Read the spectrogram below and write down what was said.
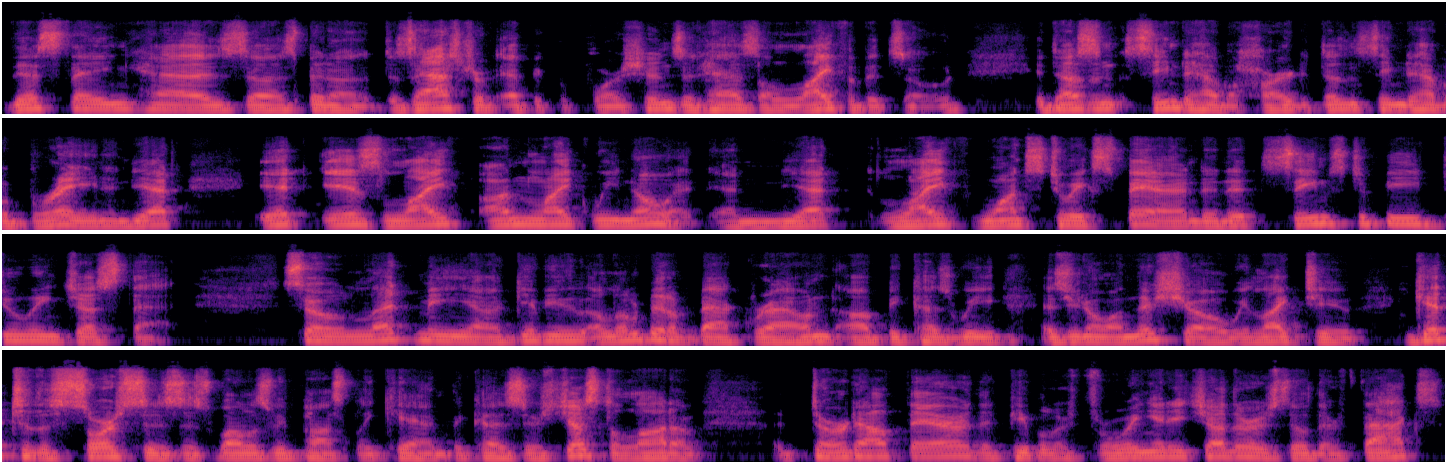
This thing has uh, it's been a disaster of epic proportions. It has a life of its own. It doesn't seem to have a heart. It doesn't seem to have a brain, and yet it is life unlike we know it. And yet life wants to expand, and it seems to be doing just that. So let me uh, give you a little bit of background uh, because we, as you know, on this show, we like to get to the sources as well as we possibly can because there's just a lot of dirt out there that people are throwing at each other as though they're facts.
